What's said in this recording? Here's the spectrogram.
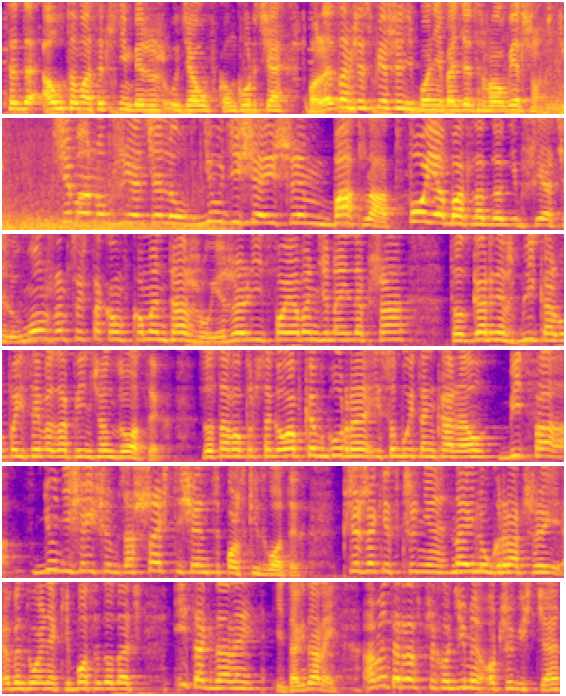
Wtedy automatycznie bierzesz udział w konkursie. Polecam się spieszyć, bo nie będzie trwał wieczność. Siemano przyjacielu, w dniu dzisiejszym batla, twoja batla drogi przyjacielu, można napisać taką w komentarzu, jeżeli twoja będzie najlepsza, to zgarniasz blik albo paysave'a za 50 zł. Zostaw oprócz tego łapkę w górę i subuj ten kanał, bitwa w dniu dzisiejszym za 6000 polskich złotych. Piszesz jakie skrzynie, na ilu graczy, ewentualnie jakie boty dodać i tak dalej, i tak dalej. A my teraz przechodzimy oczywiście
